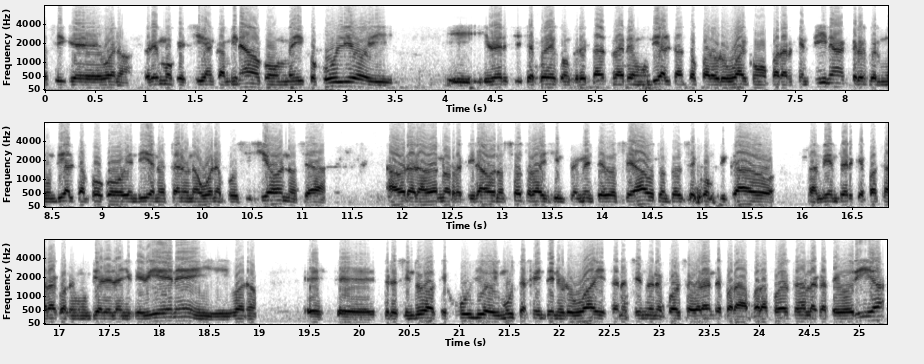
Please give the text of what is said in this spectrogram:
así que bueno, esperemos que sigan caminando como me dijo Julio y, y, ver si se puede concretar traer el Mundial tanto para Uruguay como para Argentina. Creo que el Mundial tampoco hoy en día no está en una buena posición, o sea, ahora al habernos retirado nosotros hay simplemente 12 autos, entonces es complicado también ver qué pasará con el Mundial el año que viene y bueno, este, pero sin duda que Julio y mucha gente en Uruguay están haciendo un esfuerzo grande para, para poder tener la categoría.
